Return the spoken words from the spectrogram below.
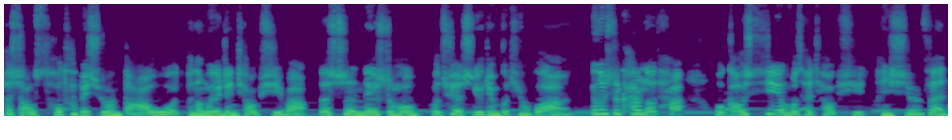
他小时候特别喜欢打我，可能我有点调皮吧。但是那时候我确实有点不听话，因为是看到他我高兴我才调皮，很兴奋，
